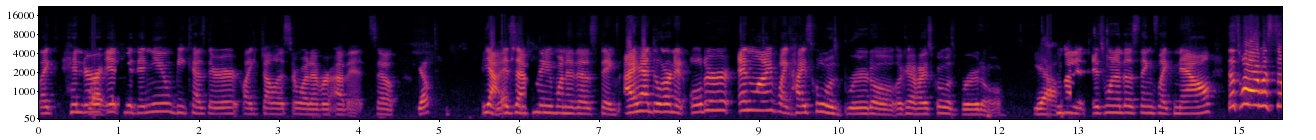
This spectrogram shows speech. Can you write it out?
like hinder Right. it within you because they're like jealous or whatever of it. So Yep. Yeah, Yep. it's definitely one of those things. I had to learn it older in life. Like high school was brutal. Okay, high school was brutal. yeah But it's one of those things like now. That's why I was so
